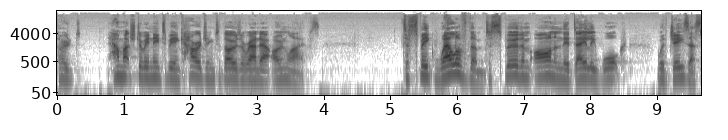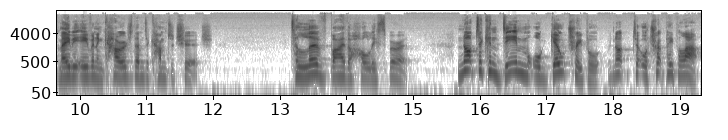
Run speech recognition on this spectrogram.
So, how much do we need to be encouraging to those around our own lives? To speak well of them, to spur them on in their daily walk with Jesus, maybe even encourage them to come to church, to live by the Holy Spirit, not to condemn or guilt people, not to, or trip people up.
